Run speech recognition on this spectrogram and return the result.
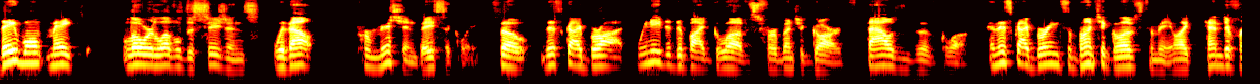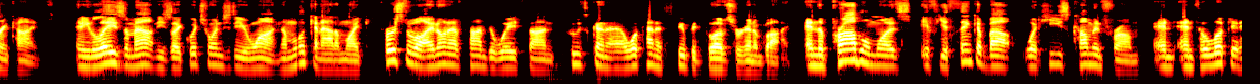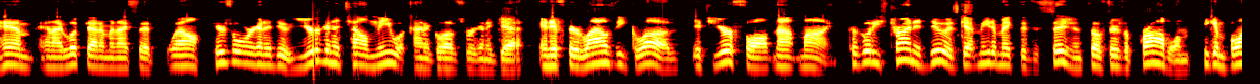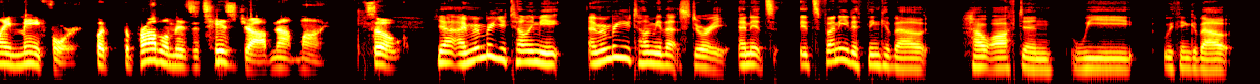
they won't make lower level decisions without permission, basically. So this guy brought, we needed to buy gloves for a bunch of guards, thousands of gloves. And this guy brings a bunch of gloves to me, like 10 different kinds and he lays them out and he's like, which ones do you want? And I'm looking at him like, first of all, I don't have time to waste on who's going to, what kind of stupid gloves we're going to buy. And the problem was, if you think about what he's coming from and, and to look at him, and I looked at him and I said, well, here's what we're going to do. You're going to tell me what kind of gloves we're going to get. And if they're lousy gloves, it's your fault, not mine. Because what he's trying to do is get me to make the decision. So if there's a problem, he can blame me for it. But the problem is, it's his job, not mine. So yeah, I remember you telling me I remember you telling me that story, and it's it's funny to think about how often we we think about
